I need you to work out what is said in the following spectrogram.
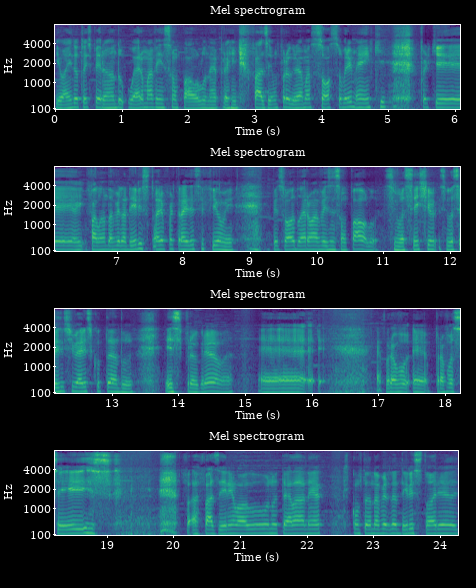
Eu ainda tô esperando o Era Uma Vez em São Paulo, né? Pra gente fazer um programa só sobre Mank. Porque, falando a verdadeira história por trás desse filme. Pessoal do Era Uma Vez em São Paulo, se vocês, se vocês estiverem escutando esse programa, é, é, pra, é pra vocês fazerem logo Nutella, né? Contando a verdadeira história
